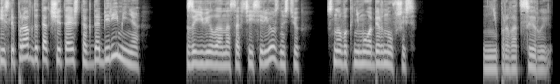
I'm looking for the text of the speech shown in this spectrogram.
«Если правда так считаешь, тогда бери меня», заявила она со всей серьезностью, снова к нему обернувшись. «Не провоцируй»,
